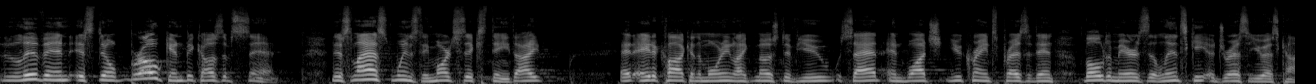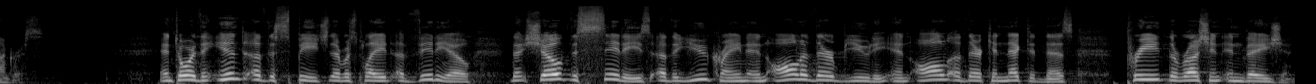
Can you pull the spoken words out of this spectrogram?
live in is still broken because of sin. This last Wednesday, March 16th, I, at 8 o'clock in the morning, like most of you, sat and watched Ukraine's President Volodymyr Zelensky address the U.S. Congress. And toward the end of the speech, there was played a video that showed the cities of the Ukraine in all of their beauty and all of their connectedness pre the Russian invasion.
